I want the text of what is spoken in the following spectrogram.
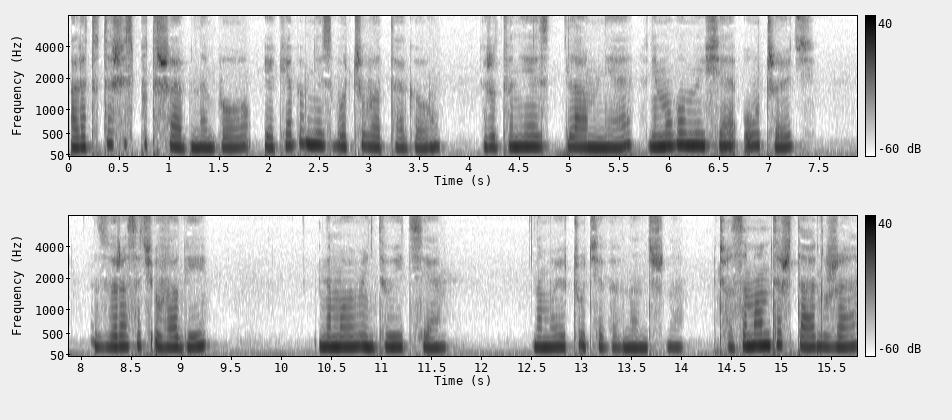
ale to też jest potrzebne, bo jak ja bym nie zobaczyła tego, że to nie jest dla mnie, nie mogłabym się uczyć zwracać uwagi na moją intuicję, na moje czucie wewnętrzne. Czasem mam też tak, że,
